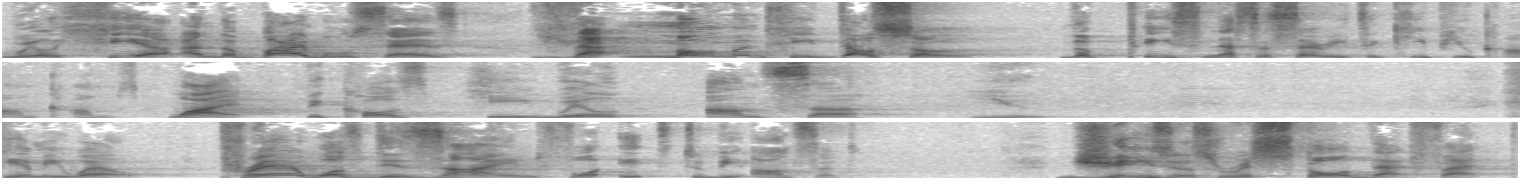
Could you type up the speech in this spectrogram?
will hear. And the Bible says that moment He does so, the peace necessary to keep you calm comes. Why? Because He will answer you. Hear me well. Prayer was designed for it to be answered. Jesus restored that fact,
